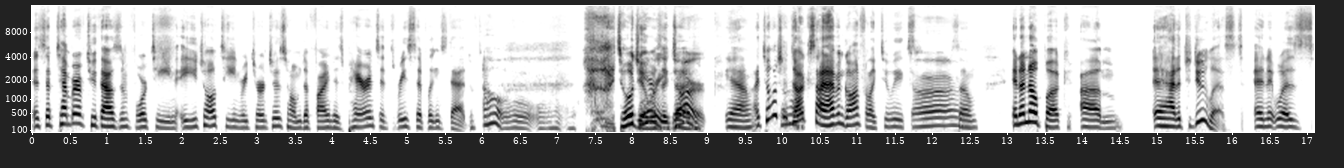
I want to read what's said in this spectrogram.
In September of 2014, a Utah teen returned to his home to find his parents and three siblings dead. Oh, I told you it very wasn't good. dark. Yeah, I told you Dark. dark side. I haven't gone for like two weeks. Dark. So, in a notebook, um, it had a to-do list, and it was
